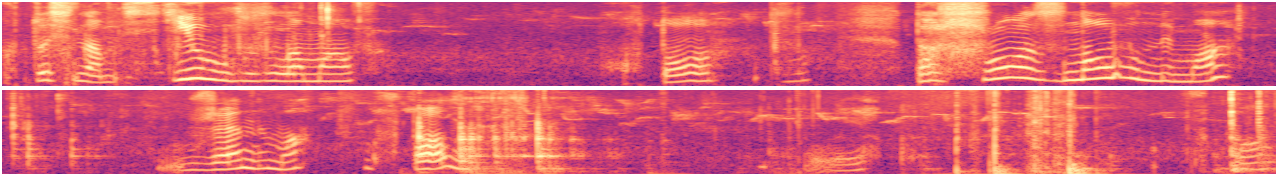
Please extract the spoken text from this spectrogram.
Хтось нам стіл зламав. Хто? Та що, знову нема? Вже нема. Впало. Впало.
